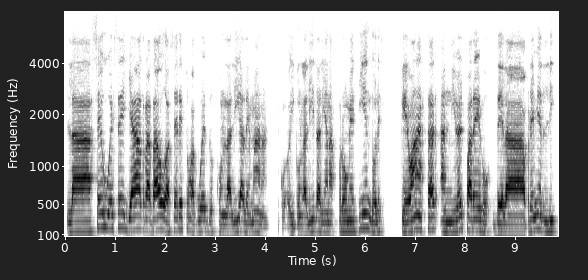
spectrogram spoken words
La CVC ya ha tratado de hacer estos acuerdos con la liga alemana y con la liga italiana, prometiéndoles que van a estar al nivel parejo de la Premier League,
